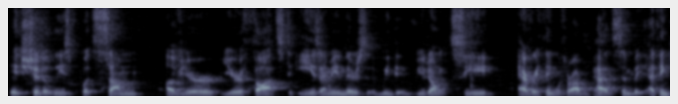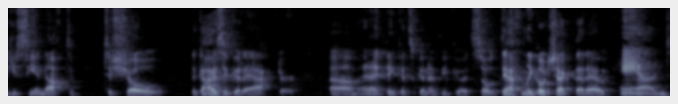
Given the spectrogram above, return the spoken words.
it should at least put some of your your thoughts to ease. I mean, there's we you don't see everything with Robert Pattinson, but I think you see enough to to show the guy's a good actor, um, and I think it's going to be good. So definitely go check that out. And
